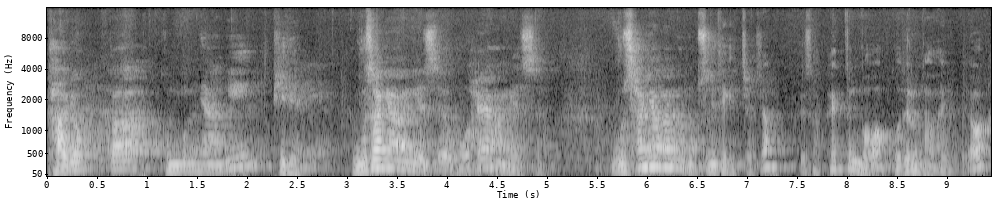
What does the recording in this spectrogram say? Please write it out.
가격과 공급량이 비례. 우상향하겠어요? 우하향하겠어요? 우상향하는 곡선이 되겠죠. 그죠? 그래서 아까 했던 거 그대로 나와 있고요.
